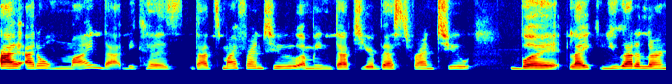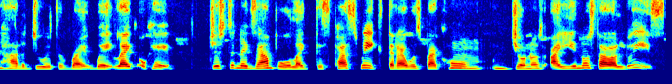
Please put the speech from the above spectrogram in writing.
I I don't mind that because that's my friend too. I mean, that's your best friend too. But like, you got to learn how to do it the right way. Like, okay, just an example. Like this past week that I was back home, yo no, ahí no estaba Luis.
